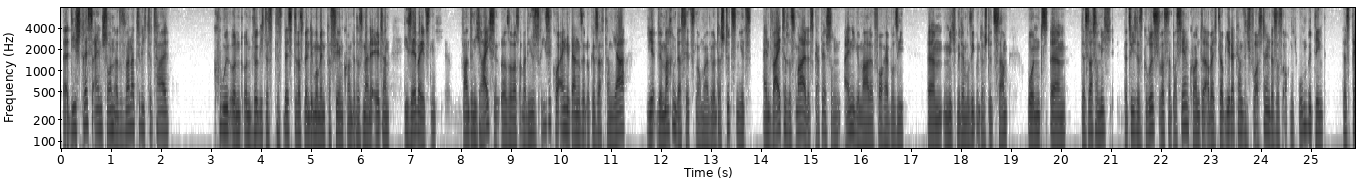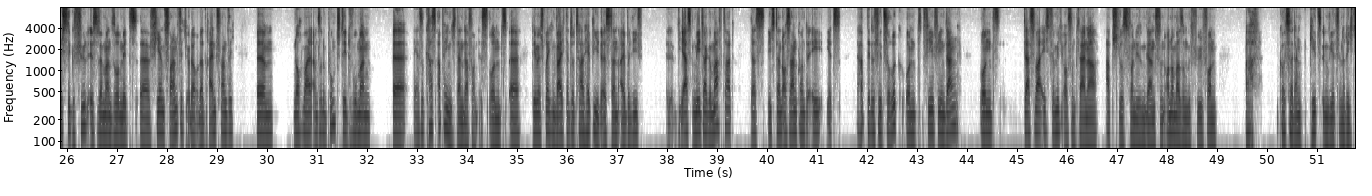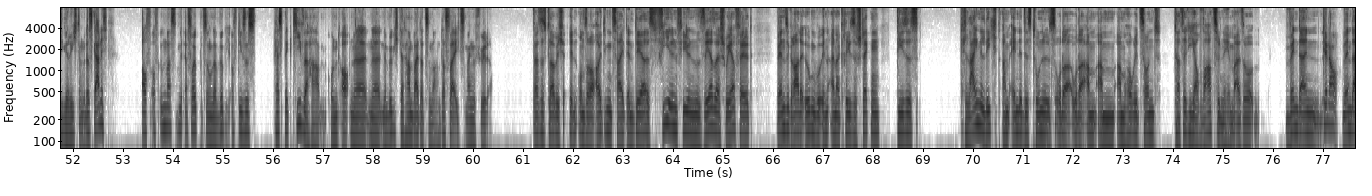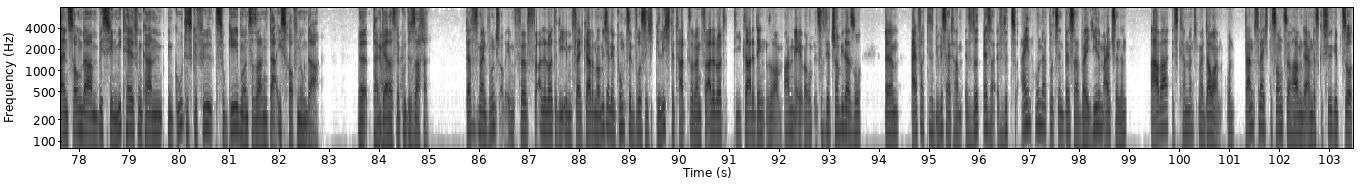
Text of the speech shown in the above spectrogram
äh, die Stress einen schon, also es war natürlich total cool und, und wirklich das, das Beste, was mir in dem Moment passieren konnte, dass meine Eltern, die selber jetzt nicht wahnsinnig reich sind oder sowas, aber dieses Risiko eingegangen sind und gesagt haben, ja, wir, wir machen das jetzt nochmal, wir unterstützen jetzt ein weiteres Mal. Das gab ja schon einige Male vorher, wo sie ähm, mich mit der Musik unterstützt haben. Und ähm, das war für mich natürlich das Größte, was da passieren konnte. Aber ich glaube, jeder kann sich vorstellen, dass es auch nicht unbedingt das beste Gefühl ist, wenn man so mit äh, 24 oder, oder 23 ähm, nochmal an so einem Punkt steht, wo man äh, ja so krass abhängig dann davon ist. Und äh, dementsprechend war ich dann total happy, dass dann I Believe äh, die ersten Meter gemacht hat, dass ich dann auch sagen konnte, ey, jetzt habt ihr das hier zurück und vielen, vielen Dank. Und das war echt für mich auch so ein kleiner Abschluss von diesem Ganzen. Auch nochmal so ein Gefühl von, ach, Gott sei Dank geht's irgendwie jetzt in eine richtige Richtung. Und das gar nicht auf, auf irgendwas mit Erfolg bezogen, sondern wirklich auf dieses Perspektive haben und auch eine, eine, eine Möglichkeit haben, weiterzumachen. Das war echt mein Gefühl da. Das ist, glaube ich, in unserer heutigen Zeit, in der es vielen, vielen sehr, sehr schwer fällt, wenn sie gerade irgendwo in einer Krise stecken, dieses kleine Licht am Ende des Tunnels oder, oder am, am, am Horizont tatsächlich auch wahrzunehmen. Also wenn dein, genau. wenn dein Song da ein bisschen mithelfen kann, ein gutes Gefühl zu geben und zu sagen, da ist Hoffnung da, äh, dann wäre das eine gute Sache. Das ist mein Wunsch auch eben für, für alle Leute, die eben vielleicht gerade noch nicht an dem Punkt sind, wo es sich gelichtet hat, sondern für alle Leute, die gerade denken, so, oh Mann, ey, warum ist das jetzt schon wieder so? Ähm, einfach diese Gewissheit haben, es wird besser, es wird zu 100 Prozent besser bei jedem Einzelnen, aber es kann manchmal dauern. Und dann vielleicht einen Song zu haben, der einem das Gefühl gibt, so,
